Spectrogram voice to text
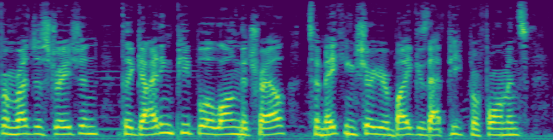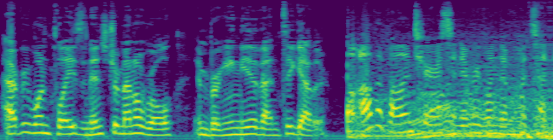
from registration to guiding people along the trail to making sure your bike is at peak performance. Everyone plays an instrumental role in bringing the event together. Well, all the volunteers and everyone that puts up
